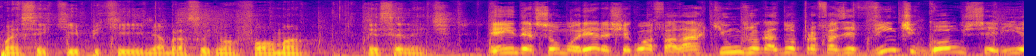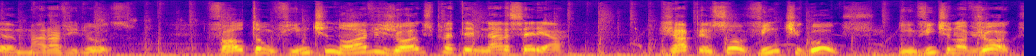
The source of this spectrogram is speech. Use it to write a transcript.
com essa equipe que me abraçou de uma forma excelente. Henderson Moreira chegou a falar que um jogador para fazer 20 gols seria maravilhoso. Faltam 29 jogos para terminar a Série A. Já pensou 20 gols em 29 jogos?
